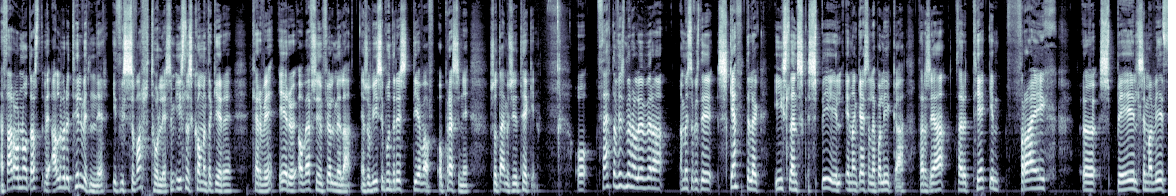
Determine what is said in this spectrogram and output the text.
En þar var notast við alvöru tilvitnir í því svartóli sem Íslensk kommentargeri kerfi eru á vefsíðum fjölmiðla eins og vísi.is, divaf og pressinni svo dæmis ég tekin. Og þetta finnst mér alveg að vera að minnst okkarsti skemmtileg íslensk spil innan gæsaleppa líka. Þar að segja það eru tekin fræg uh, spil sem að við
